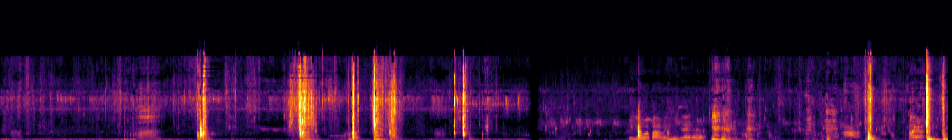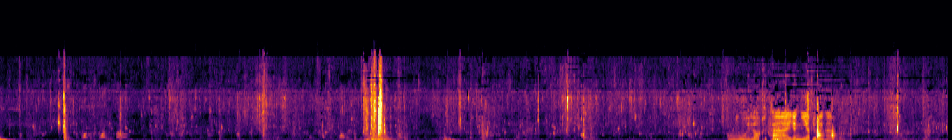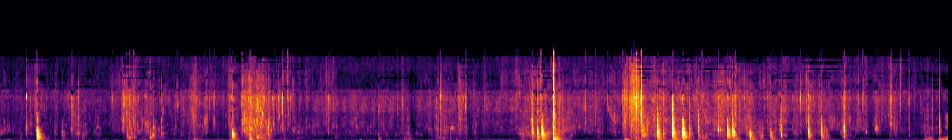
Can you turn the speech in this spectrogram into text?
พี่นิวอะป่าไม่มีแล้ว ใช่อะโอ้ยรอบสุดท้ายยังเงียบอยู่เลยครับ นี่พี่มี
